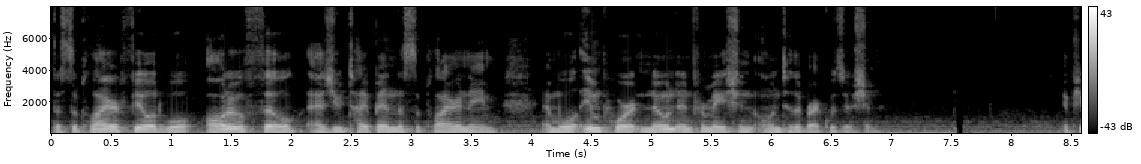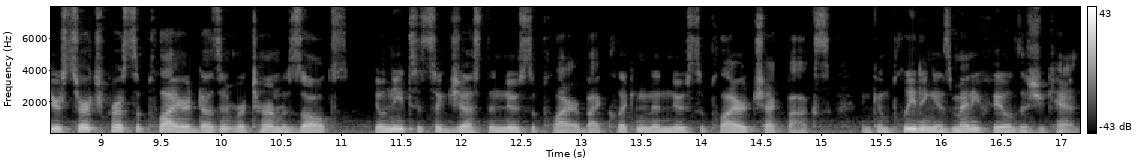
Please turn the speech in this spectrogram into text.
The supplier field will auto-fill as you type in the supplier name and will import known information onto the requisition. If your search for a supplier doesn't return results, you'll need to suggest a new supplier by clicking the New Supplier checkbox and completing as many fields as you can.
